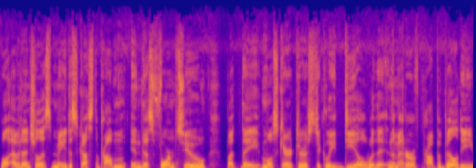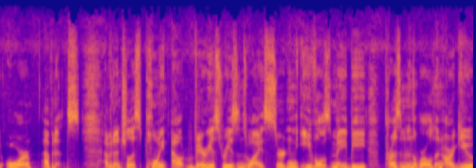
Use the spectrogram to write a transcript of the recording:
Well, evidentialists may discuss the problem in this form too, but they most characteristically deal with it in the matter of probability or evidence. Evidentialists point out various reasons why certain evils may be present in the world and argue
